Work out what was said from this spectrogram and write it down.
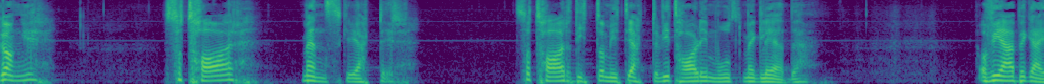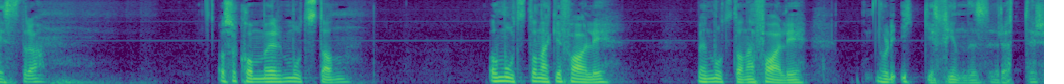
ganger så tar menneskehjerter Så tar ditt og mitt hjerte Vi tar det imot med glede. Og vi er begeistra. Og så kommer motstanden. Og motstand er ikke farlig, men motstand er farlig når det ikke finnes røtter.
